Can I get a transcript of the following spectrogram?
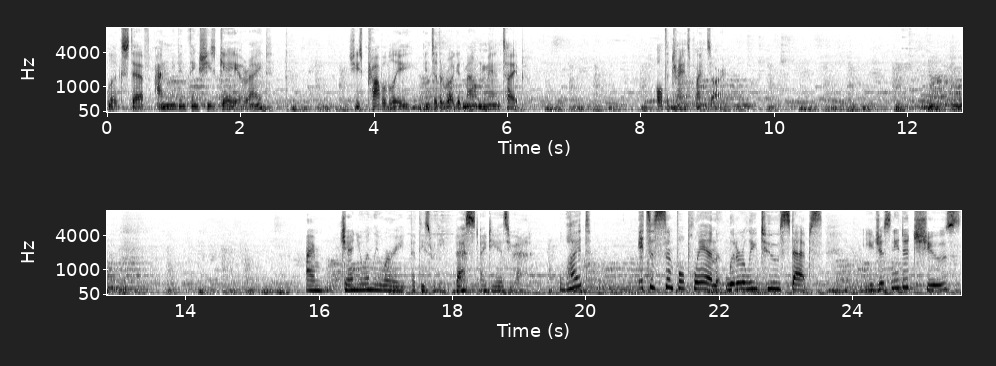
Look, Steph, I don't even think she's gay, all right? She's probably into the rugged mountain man type. All the transplants are. I'm genuinely worried that these were the best ideas you had. What? It's a simple plan, literally two steps. You just need to choose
